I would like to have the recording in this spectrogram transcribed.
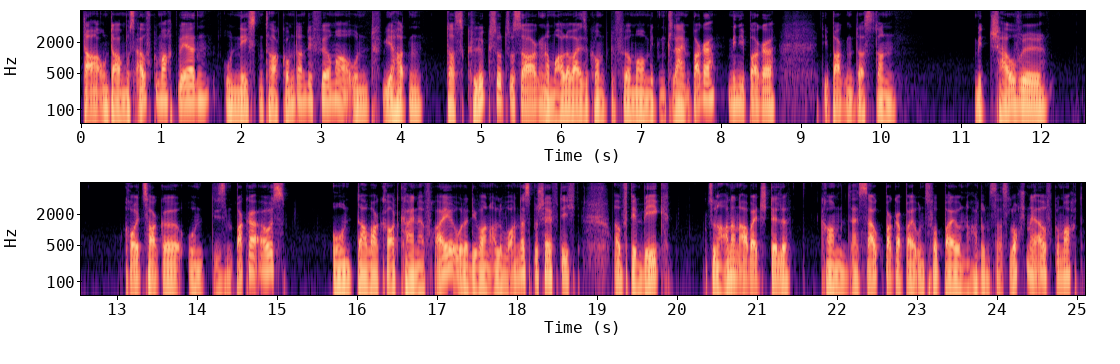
da und da muss aufgemacht werden und nächsten Tag kommt dann die Firma und wir hatten das Glück sozusagen. Normalerweise kommt die Firma mit einem kleinen Bagger, Mini-Bagger. Die backen das dann mit Schaufel, Kreuzhacke und diesem Bagger aus. Und da war gerade keiner frei oder die waren alle woanders beschäftigt. Auf dem Weg zu einer anderen Arbeitsstelle kam der Saugbagger bei uns vorbei und hat uns das Loch schnell aufgemacht.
